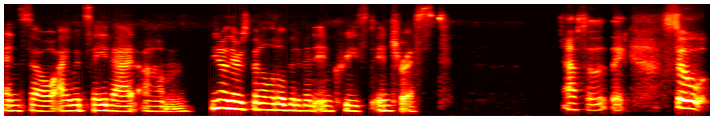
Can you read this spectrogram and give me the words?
And so I would say that, um, you know, there's been a little bit of an increased interest. Absolutely. So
